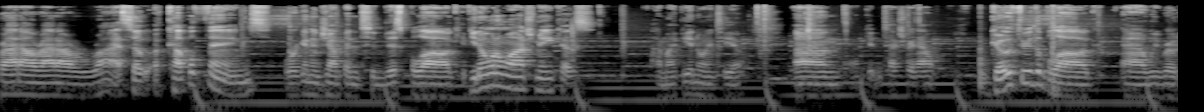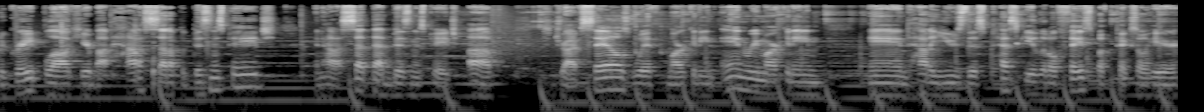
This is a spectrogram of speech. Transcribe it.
Right, all right, all right. So a couple things. We're gonna jump into this blog. If you don't want to watch me, because I might be annoying to you, um, I'm getting text right now. Go through the blog. Uh, we wrote a great blog here about how to set up a business page and how to set that business page up to drive sales with marketing and remarketing, and how to use this pesky little Facebook pixel here.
